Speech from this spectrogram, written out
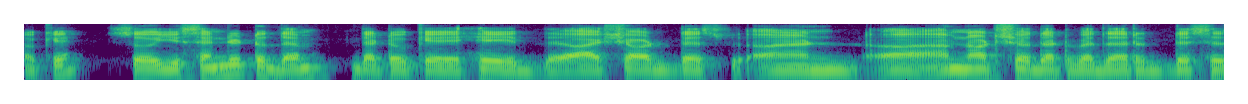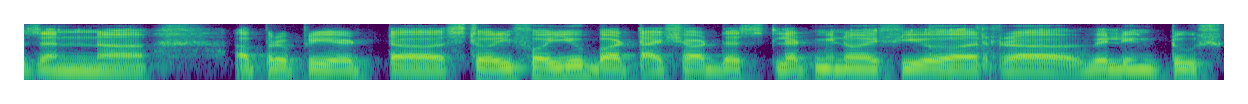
Okay? So you send it to them that okay hey the, i shot this and uh, i'm not sure that whether this is an uh, appropriate uh, story for you but i shot this. Let me know if you are uh, willing to sh-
